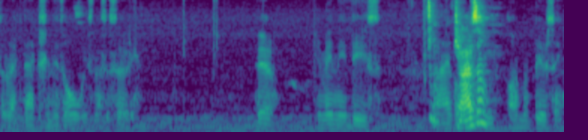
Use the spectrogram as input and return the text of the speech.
Direct action is always necessary. Here, you may need these. High Can I have some? Armor piercing.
